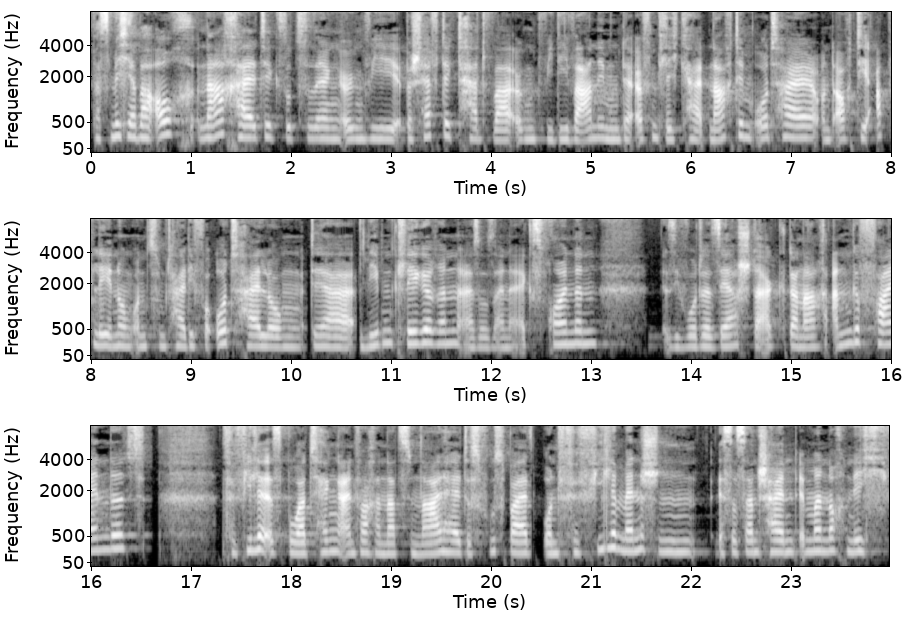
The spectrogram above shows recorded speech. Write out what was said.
Was mich aber auch nachhaltig sozusagen irgendwie beschäftigt hat, war irgendwie die Wahrnehmung der Öffentlichkeit nach dem Urteil und auch die Ablehnung und zum Teil die Verurteilung der Nebenklägerin, also seiner Ex-Freundin. Sie wurde sehr stark danach angefeindet. Für viele ist Boateng einfach ein Nationalheld des Fußballs und für viele Menschen ist es anscheinend immer noch nicht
